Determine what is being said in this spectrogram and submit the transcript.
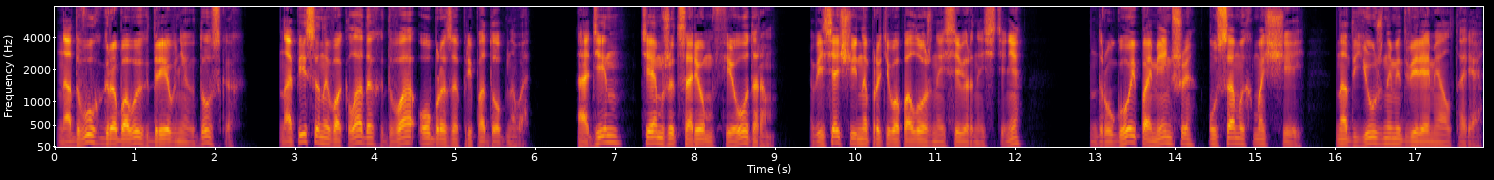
На двух гробовых древних досках написаны в окладах два образа преподобного. Один тем же царем Феодором, висящий на противоположной северной стене, другой поменьше у самых мощей, над южными дверями алтаря.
